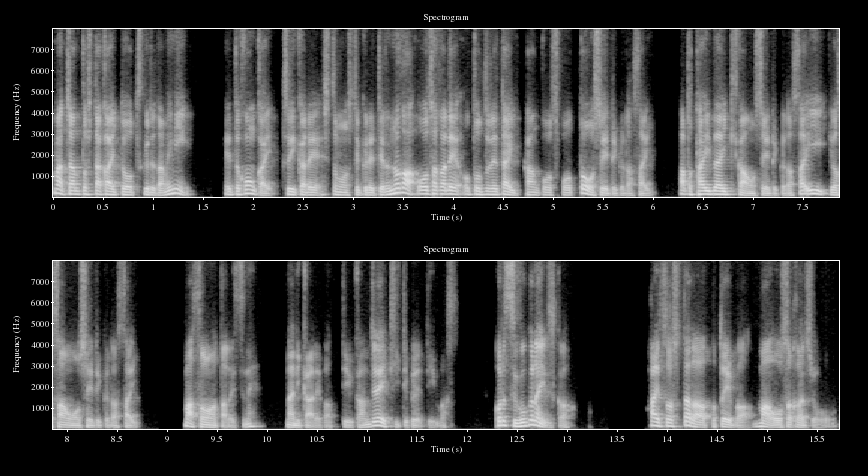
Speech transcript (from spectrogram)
まあちゃんとした回答を作るために、えっと、今回追加で質問してくれてるのが、大阪で訪れたい観光スポットを教えてください。あと、滞在期間を教えてください。予算を教えてください。まあ、その他ですね。何かあればっていう感じで聞いてくれています。これすごくないですか？はい、そしたら、例えば、まあ、大阪城。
